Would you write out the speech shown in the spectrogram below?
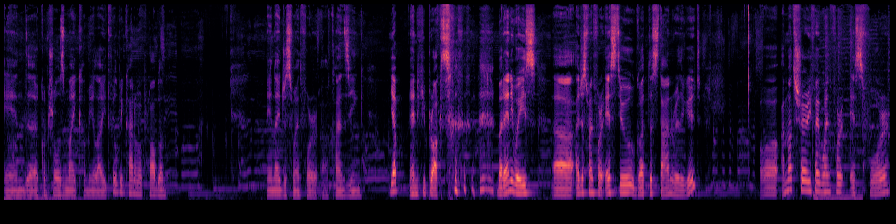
and uh, controls my Camilla, it will be kind of a problem. And I just went for uh, cleansing Yep, and he procs. but anyways, uh, I just went for S2, got the stun really good. Uh, I'm not sure if I went for S4.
